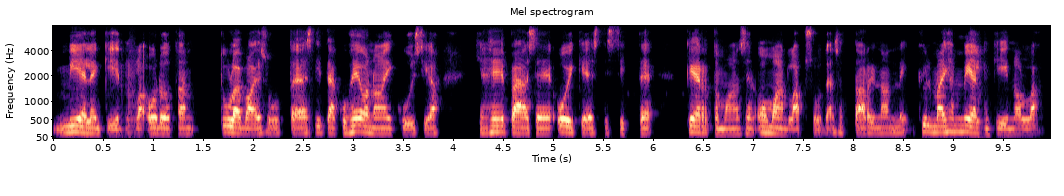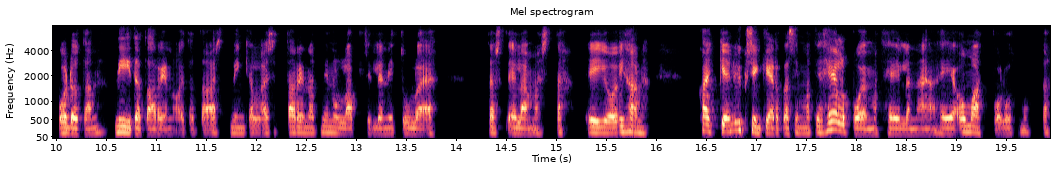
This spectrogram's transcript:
mielenkiinnolla odotan tulevaisuutta ja sitä, kun he on aikuisia ja he pääsee oikeasti sitten kertomaan sen oman lapsuutensa tarinan, niin kyllä mä ihan mielenkiinnolla odotan niitä tarinoita taas, että minkälaiset tarinat minun lapsilleni tulee tästä elämästä. Ei ole ihan kaikkein yksinkertaisimmat ja helpoimmat heillä nämä heidän omat polut, mutta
